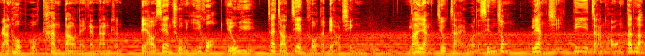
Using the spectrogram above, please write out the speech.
然后我看到那个男人表现出疑惑、犹豫、在找借口的表情。那样就在我的心中亮起第一盏红灯了。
